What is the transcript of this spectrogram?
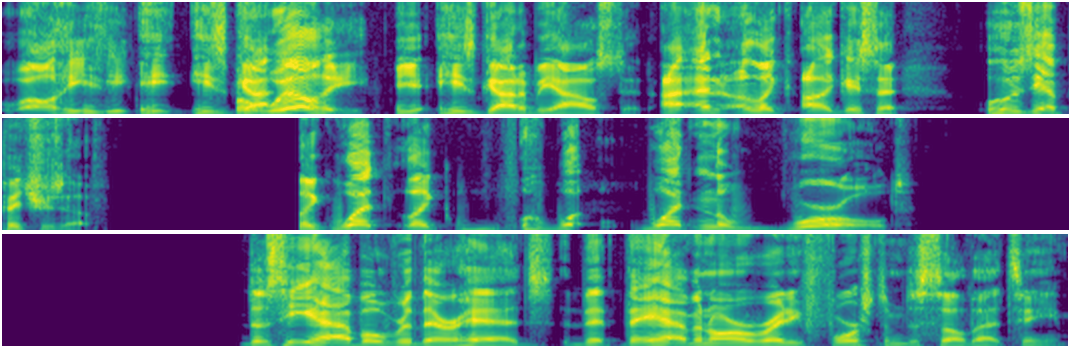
Well, he, He's, he he, he's but got. will he? He, he's got to be ousted. I, and uh, like like I said, who's he have pictures of? Like what? Like what? What in the world does he have over their heads that they haven't already forced him to sell that team?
